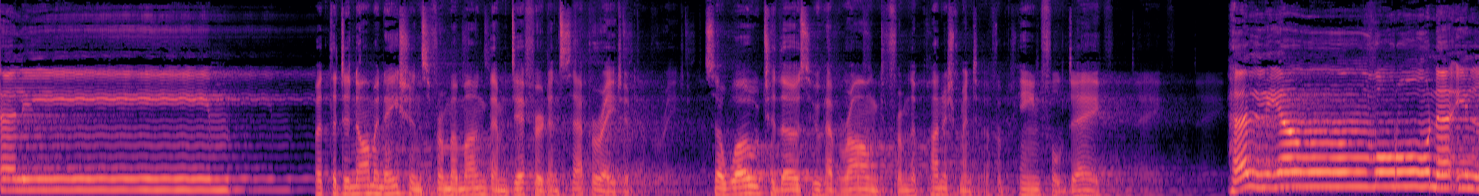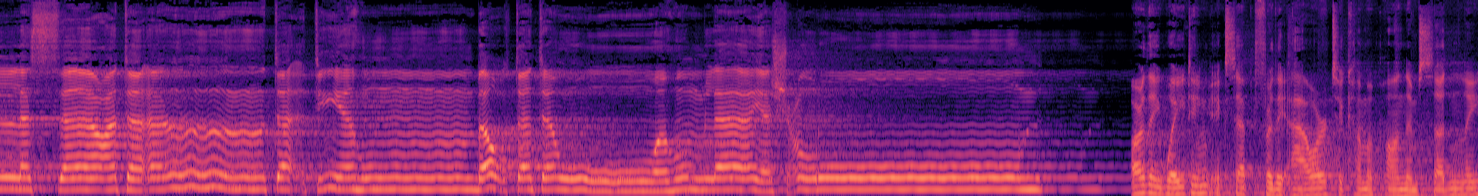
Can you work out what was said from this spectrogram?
أليم But the denominations from among them differed and separated. So woe to those who have wronged from the punishment of a painful day. هل ينظرون إلا الساعة أن تأتيهم بغتة وهم لا يشعرون Are they waiting except for the hour to come upon them suddenly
